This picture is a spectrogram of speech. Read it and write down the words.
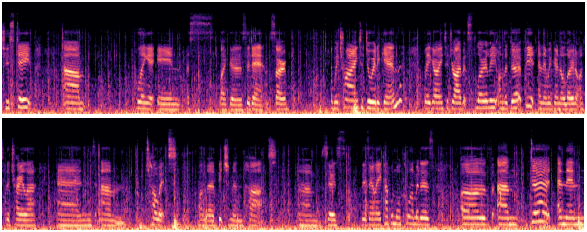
too steep. Um, pulling it in a, like a sedan. So we're trying to do it again. We're going to drive it slowly on the dirt bit and then we're going to load it onto the trailer and um, tow it on the bitumen part. Um, so there's only a couple more kilometres of um, dirt and then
